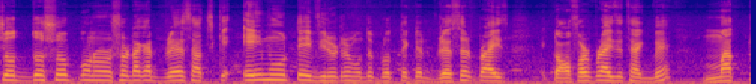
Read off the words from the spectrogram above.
চোদ্দোশো পনেরোশো টাকার ড্রেস আজকে এই মুহূর্তে এই ভিডিওটার মধ্যে প্রত্যেকটা ড্রেসের প্রাইস একটা অফার প্রাইসে থাকবে। মাত্র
